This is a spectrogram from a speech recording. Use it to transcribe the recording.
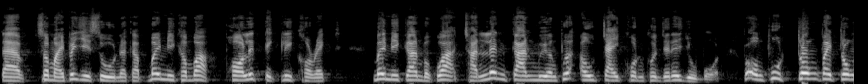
แต่สมัยพระเยซูนะครับไม่มีคำว่า politically correct ไม่มีการบอกว่าฉันเล่นการเมืองเพื่อเอาใจคนคนจะได้อยู่โบสถ์พระองค์พูดตรงไปตรง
